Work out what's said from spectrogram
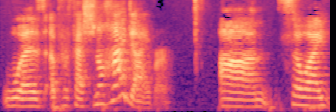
was a professional high diver. Um, so I,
